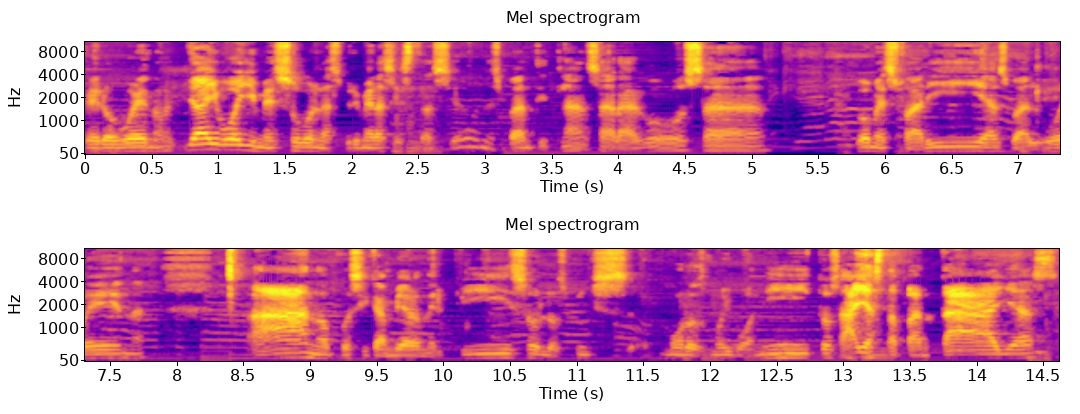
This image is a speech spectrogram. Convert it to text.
Pero bueno, ya ahí voy y me subo en las primeras estaciones: Pantitlán, Zaragoza, Gómez Farías, Valbuena. Ah, no, pues sí cambiaron el piso, los pinches muros muy bonitos, hay hasta pantallas.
